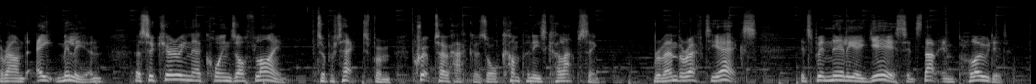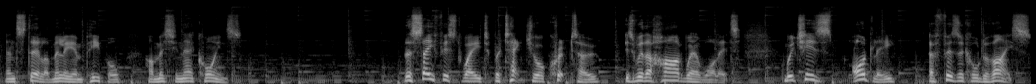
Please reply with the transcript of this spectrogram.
around 8 million, are securing their coins offline to protect from crypto hackers or companies collapsing. Remember FTX? It's been nearly a year since that imploded, and still a million people are missing their coins. The safest way to protect your crypto is with a hardware wallet, which is, oddly, a physical device.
